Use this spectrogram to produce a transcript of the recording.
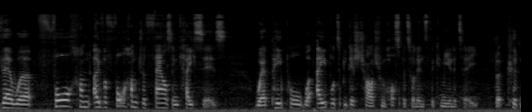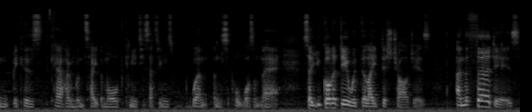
there were 400, over 400,000 cases where people were able to be discharged from hospital into the community but couldn't because the care home wouldn't take them or the community settings weren't and the support wasn't there. So you've got to deal with delayed discharges. And the third is,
